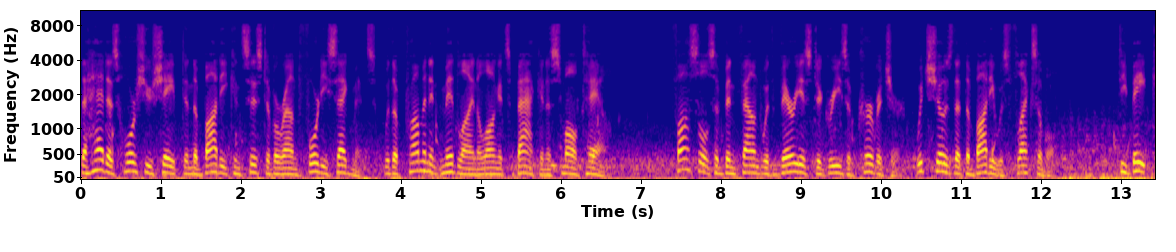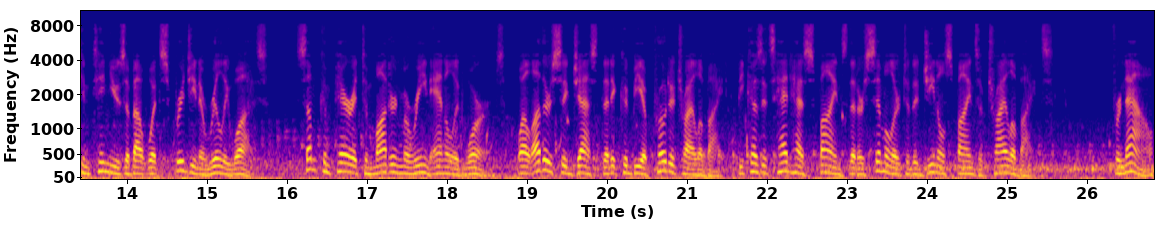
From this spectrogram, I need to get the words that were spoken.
The head is horseshoe-shaped and the body consists of around 40 segments, with a prominent midline along its back and a small tail. Fossils have been found with various degrees of curvature, which shows that the body was flexible. Debate continues about what Spriggina really was. Some compare it to modern marine annelid worms, while others suggest that it could be a prototrilobite, because its head has spines that are similar to the genal spines of trilobites. For now,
